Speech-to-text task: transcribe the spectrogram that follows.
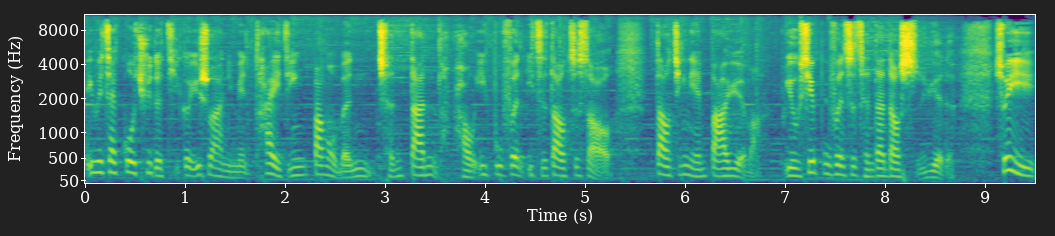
因为在过去的几个预算案里面，他已经帮我们承担好一部分，一直到至少到今年八月嘛。有些部分是承担到十月的，所以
